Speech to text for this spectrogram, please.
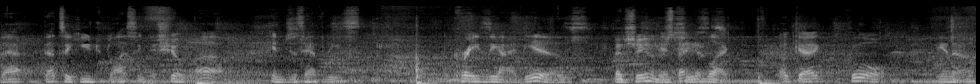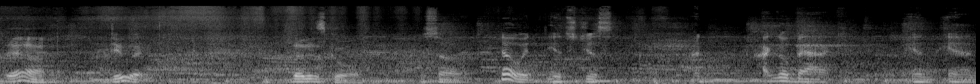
that that's a huge blessing to show up and just have these crazy ideas, And she and understands. she's like, okay, cool, you know, yeah, do it. that is cool. So no, it, it's just I, I go back and and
